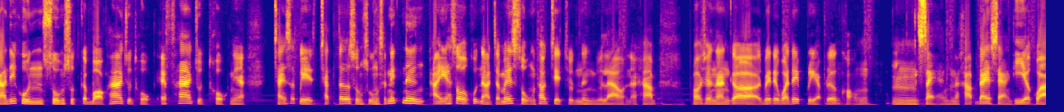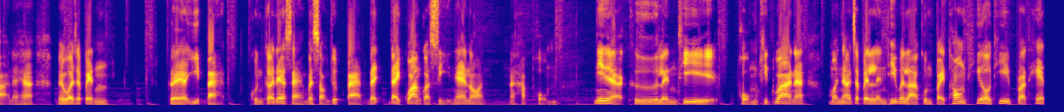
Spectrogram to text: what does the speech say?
การที่คุณซูมสุดกระบอก 5.6 f 5.6 เนี่ย ช้สปีดชัตเตอร์สูงๆสักนิดนึง ISO คุณอาจจะไม่สูงเท่า 7.1 อยู่แล้วนะครับเพราะฉะนั้นก็เรียกได้ว่าได้เปรียบเรื่องของอแสงนะครับได้แสงที่เยอะกว่านะฮะไม่ว่าจะเป็นระยะ 28 คุณก็ได้แสงไป 2.8 ได้ได้กว้างกว่า 4 แน่นอนนะครับผมนี่เนี่ยคือเลนที่ผมคิดว่านะมันน่าจะเป็นเลนที่เวลาคุณไปท่องเที่ยวที่ประเทศ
